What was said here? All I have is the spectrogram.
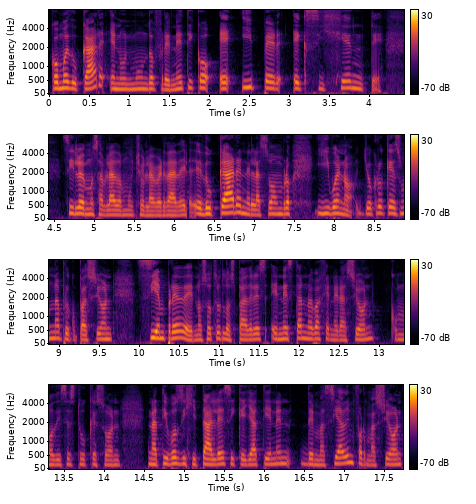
Cómo educar en un mundo frenético e hiperexigente sí lo hemos hablado mucho, la verdad, educar en el asombro. Y bueno, yo creo que es una preocupación siempre de nosotros los padres en esta nueva generación, como dices tú, que son nativos digitales y que ya tienen demasiada información.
